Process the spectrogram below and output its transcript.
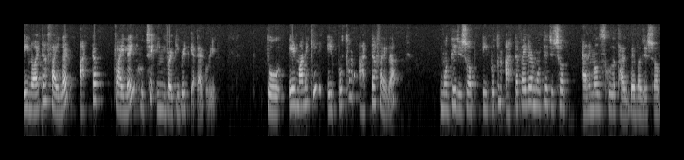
এই নয়টা ফাইলার আটটা ফাইলাই হচ্ছে ইনভার্টিব্রেট ক্যাটাগরি তো এর মানে কি? এই প্রথম আটটা ফাইলা মধ্যে যেসব, এই প্রথম আটটা ফাইলের মধ্যে যেসব অ্যানিমালসগুলো থাকবে বা যেসব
